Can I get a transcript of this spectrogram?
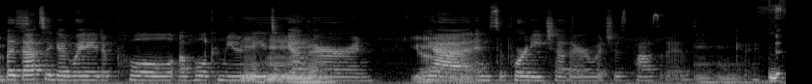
but that's a good way to pull a whole community mm-hmm. together and yeah. yeah. and support each other, which is positive. Mm-hmm. Okay.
